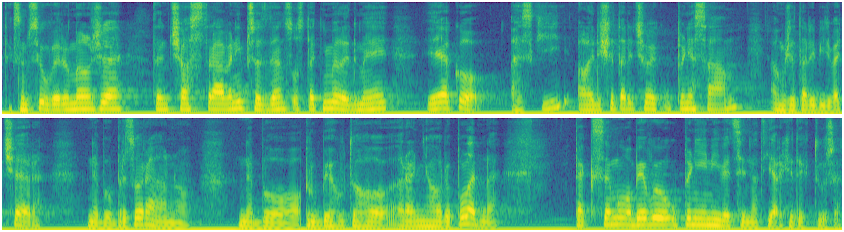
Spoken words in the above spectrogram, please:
tak jsem si uvědomil, že ten čas strávený přes den s ostatními lidmi je jako hezký, ale když je tady člověk úplně sám a může tady být večer, nebo brzo ráno, nebo v průběhu toho ranního dopoledne, tak se mu objevují úplně jiné věci na té architektuře.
